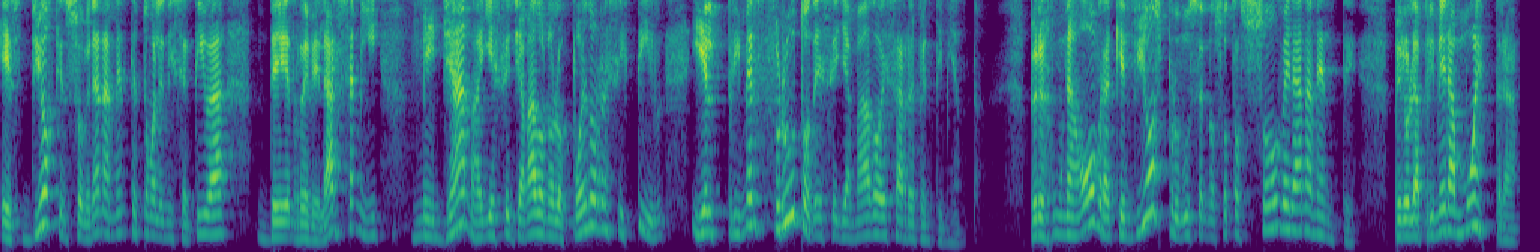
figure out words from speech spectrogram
Es Dios quien soberanamente toma la iniciativa de revelarse a mí, me llama y ese llamado no lo puedo resistir y el primer fruto de ese llamado es arrepentimiento pero es una obra que Dios produce en nosotros soberanamente. Pero la primera muestra,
